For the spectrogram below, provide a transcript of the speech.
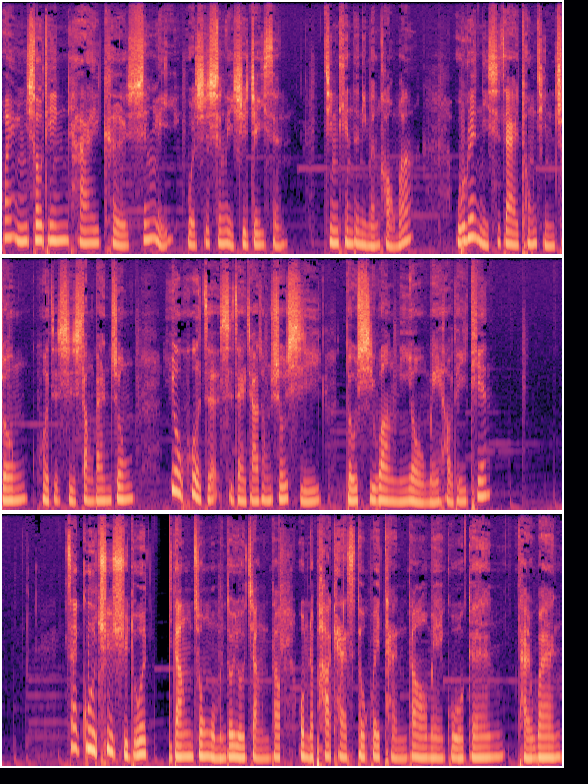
欢迎收听海可心理，我是心理师 Jason。今天的你们好吗？无论你是在通勤中，或者是上班中，又或者是在家中休息，都希望你有美好的一天。在过去许多集当中，我们都有讲到，我们的 Podcast 都会谈到美国跟台湾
